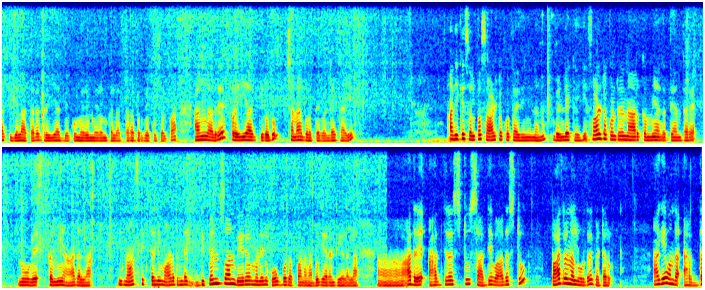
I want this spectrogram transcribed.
ಆಗ್ತಿದೆಯಲ್ಲ, ಆ ಥರ ಡ್ರೈ ಆಗಬೇಕು. ಮೆರೂನ್ ಮೆರೂನ್ ಕಲರ್ ಥರ ಬರಬೇಕು ಸ್ವಲ್ಪ. ಹಂಗಾದರೆ ಫ್ರೈ ಆಗಿರೋದು ಚೆನ್ನಾಗಿ ಬರುತ್ತೆ ಬೆಂಡೆಕಾಯಿ. ಅದಕ್ಕೆ ಸ್ವಲ್ಪ ಸಾಲ್ಟ್ ಹಾಕೋತಾ ಇದ್ದೀನಿ ನಾನು ಬೆಂಡೆಕಾಯಿಗೆ. ಸಾಲ್ಟ್ ಹಾಕೊಂಡ್ರೆ ನಾರು ಕಮ್ಮಿ ಆಗುತ್ತೆ ಅಂತಾರೆ. ನೋವೇ ಕಮ್ಮಿ ಆಗಲ್ಲ. ಈ ನಾನ್ ಸ್ಟಿಕ್ದಲ್ಲಿ ಮಾಡೋದ್ರಿಂದ ಡಿಪೆಂಡ್ಸ್ ಆನ್ ಬೇರೆಯವ್ರ ಮನೇಲಿ ಹೋಗ್ಬೋದಪ್ಪ, ನಾನು ಅದು ಗ್ಯಾರಂಟಿ ಹೇಳಲ್ಲ. ಆದರೆ ಅದರಷ್ಟು ಸಾಧ್ಯವಾದಷ್ಟು ಪಾತ್ರೆನಲ್ಲಿ ಹುರಿದ್ರೆ ಬೆಟರು ಹಾಗೆ ಒಂದು ಅರ್ಧ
